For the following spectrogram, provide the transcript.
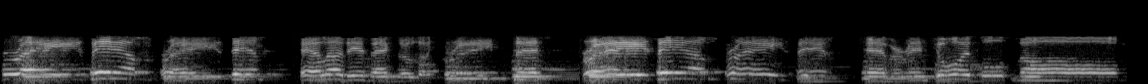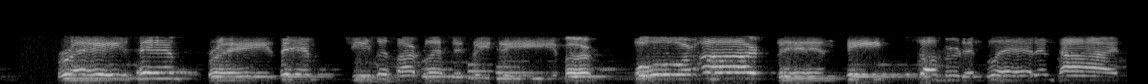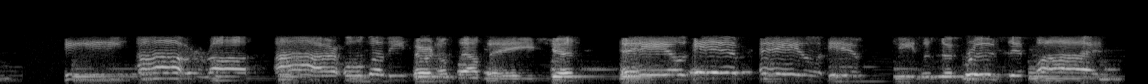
Praise him, praise him, tell of his excellent greatness. Praise him, praise him, ever in joyful song. Praise him, praise him, Jesus our blessed Redeemer. For our sins he suffered and bled and died. He our rock, our hope of eternal salvation. Hail him, hail him, Jesus the crucified.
